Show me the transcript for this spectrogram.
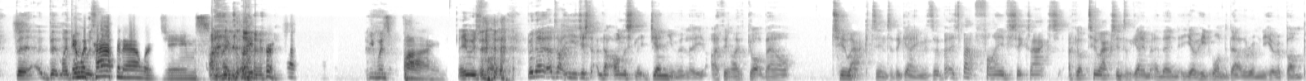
but but my it was, was, half an hour, James. I played for he was fine. He was fine. but no, you just honestly, genuinely, I think I've got about two acts into the game. It's about, five, six acts. I got two acts into the game, and then you know he'd wandered out of the room, and you hear a bump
